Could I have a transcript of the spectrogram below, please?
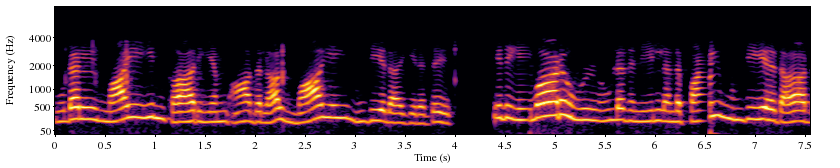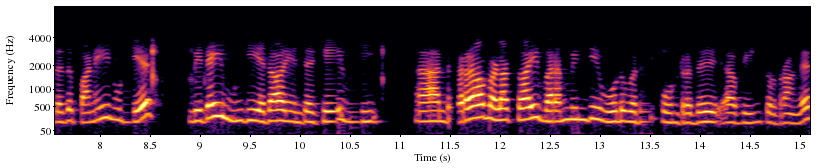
உடல் மாயையின் காரியம் ஆதலால் மாயை முந்தியதாகிறது. இது இவ்வாறு உள்- உள்ளதெனில் அந்த பனை முந்தியதா அல்லது பனையினுடைய விதை முந்தியதா என்ற கேள்வி ஆஹ் அந்த வராவழக்காய் வரம்பின்றி ஓடுவதை போன்றது அப்படின்னு சொல்றாங்க.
